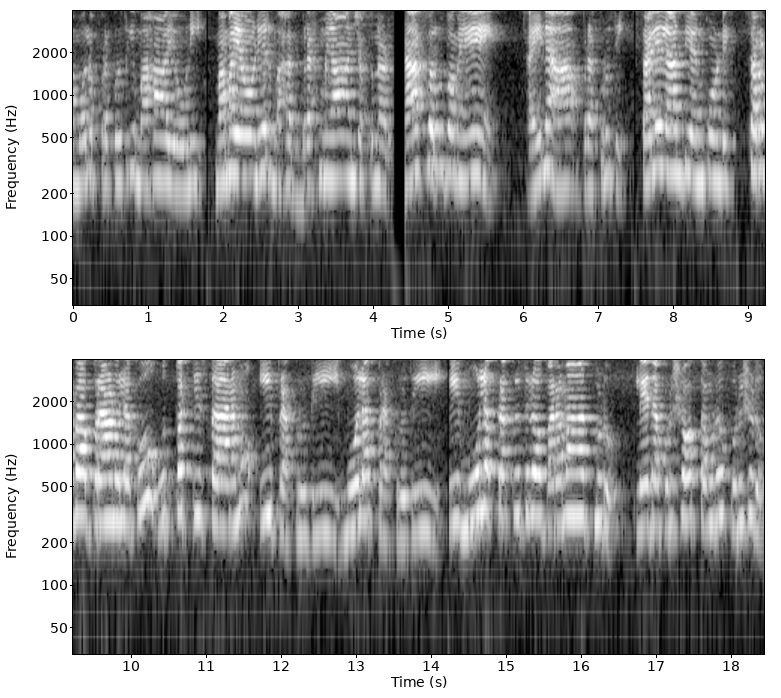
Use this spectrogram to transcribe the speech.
మూల ప్రకృతికి మహాయోని మమయోనిర్ మహద్బ్రహ్మ అని చెప్తున్నాడు. నా స్వరూపమే. అయినా ప్రకృతి తల్లి లాంటి అనుకోండి. సర్వ ప్రాణులకు ఉత్పత్తి స్థానము ఈ ప్రకృతి మూల ప్రకృతి. ఈ మూల ప్రకృతిలో పరమాత్ముడు లేదా పురుషోత్తముడు పురుషుడు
